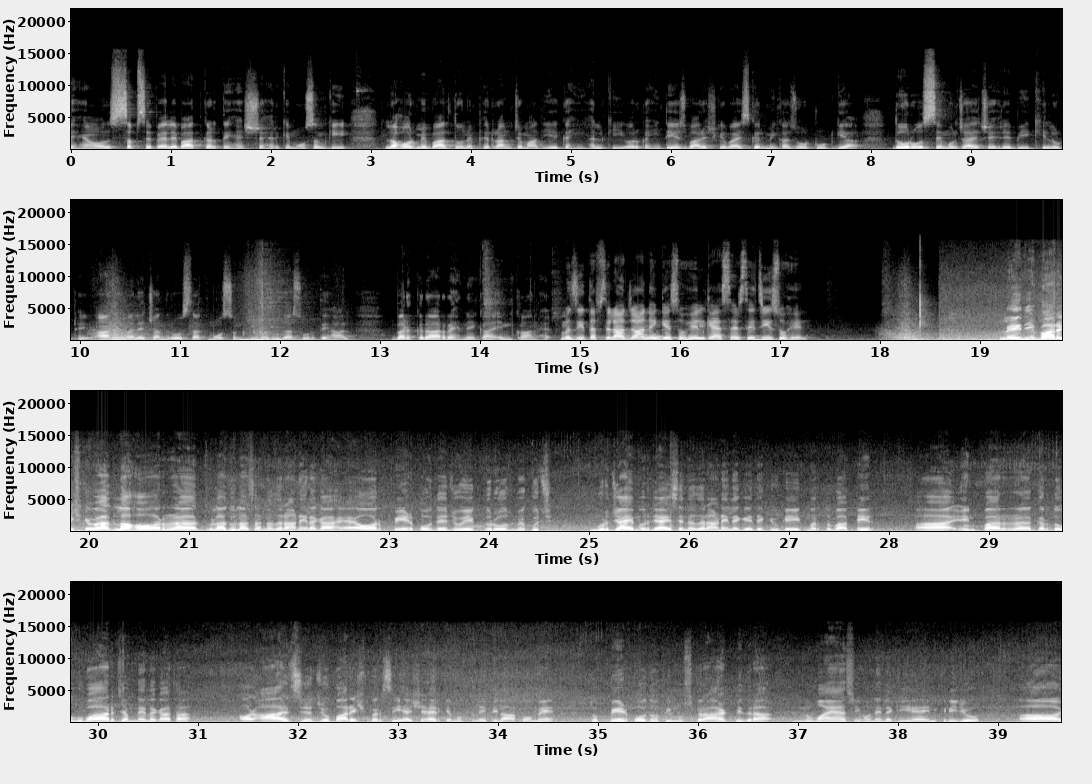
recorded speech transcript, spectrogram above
हैं और सबसे पहले बात करते हैं शहर के मौसम की। लाहौर में बादलों ने फिर रंग जमा दिए कहीं हल्की और कहीं तेज़ बारिश के बायस गर्मी का ज़ोर टूट गया। दो रोज़ से मुरझाए चेहरे भी खिल उठे। आने वाले चंद रोज़ तक मौसम की मौजूदा सूरत हाल बरकरार रहने का इम्कान है। मजीद तफसला जानेंगे सोहेल कैसर से। जी सोहेल। लें जी बारिश के बाद लाहौर धुला धुला सा नज़र आने लगा है और पेड़ पौधे जो एक दो रोज़ में कुछ मुरझाए मुरझाए से नज़र आने लगे थे क्योंकि एक मरतबा फिर इन पर गर्दो गुबार जमने लगा था। और आज जो बारिश बरसी है शहर के मुख्तलिफ़ इलाकों में तो पेड़ पौधों की मुस्कुराहट भी ज़रा नुमाया सी होने लगी है। इनकी जो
